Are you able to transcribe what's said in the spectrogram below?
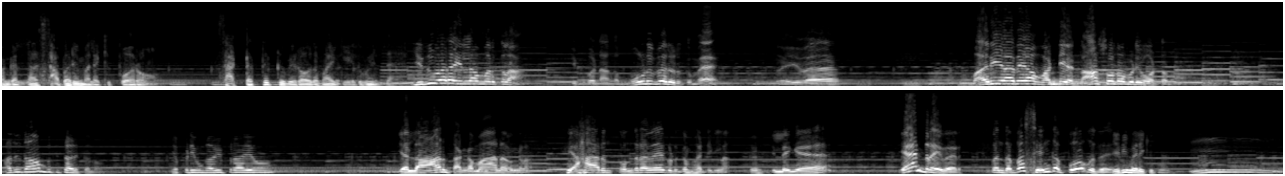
நாங்கெல்லாம் சபரிமலைக்கு போறோம். சட்டத்துக்கு விரோதமா எதுவும் இல்ல. இதுவரை இல்லாம இருக்கலாம். இப்ப நாங்க மூணு பேர் இருக்குமே. டிரைவர் மரியாதையா வண்டிய நான் சொல்றபடி ஓட்டணும். அதுதான் புத்திசாலித்தனம். எப்படி உங்க அபிப்பிராயம்? எல்லாரும் தங்கமானவங்களாம். யாரும் தொந்தரவே கொடுக்க மாட்டீங்களாம். இல்லைங்க? ஏன் டிரைவர்? இப்ப இந்த பஸ் எங்க போகுது? எரிமலைக்கு போகும் ம்,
